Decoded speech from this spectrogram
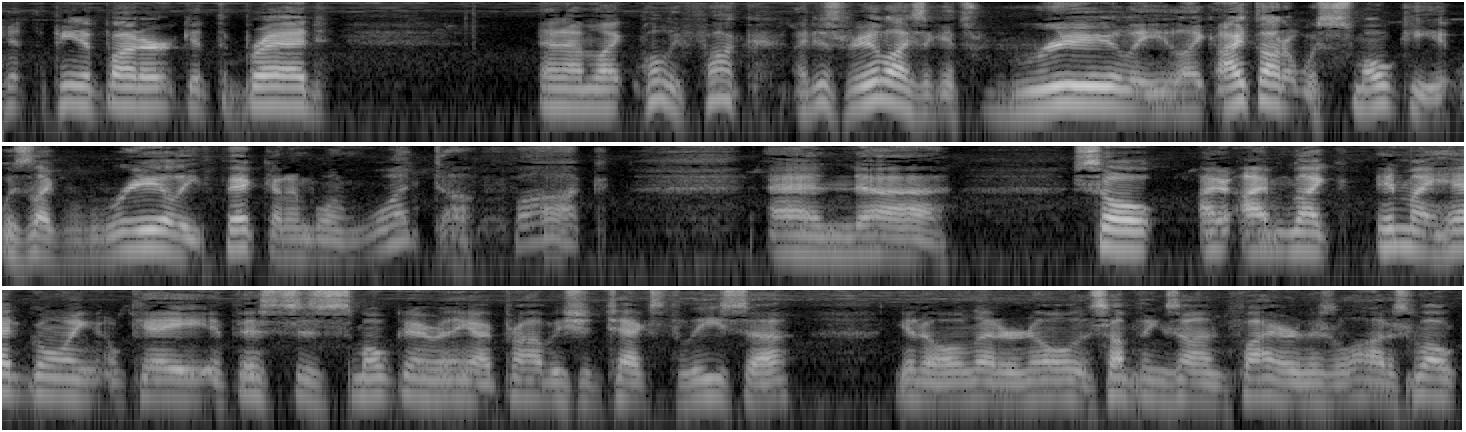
get the peanut butter, get the bread, and I'm like, holy fuck. I just realized like it's really like I thought it was smoky. It was like really thick. And I'm going, what the fuck? And uh, so I, I'm like in my head going, okay, if this is smoke and everything, I probably should text Lisa, you know, and let her know that something's on fire and there's a lot of smoke.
